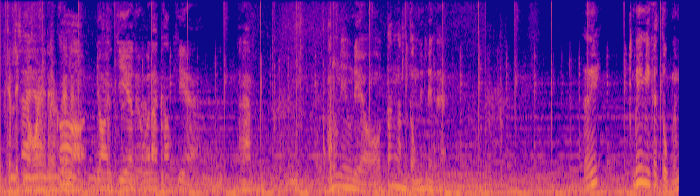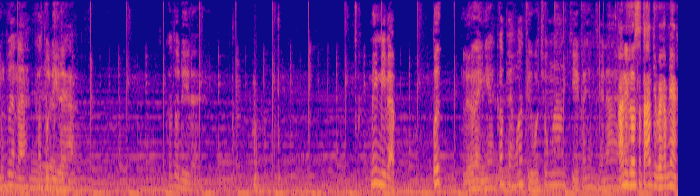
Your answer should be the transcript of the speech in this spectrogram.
สกันเล็กน้อยนะแล้วเพื่ก็อนๆนะยอยเกียร์หรือเวลาเข้าเกียร์นะครับเอาน้องนิวเดี๋ยวตั้งลำตรงนิดนึงฮะเฮ้ยไม่มีกระตุกนะเพื่อนๆนะเข้าตัวดีเลยฮะเข้าตัวดีเลย ไม่มีแบบปึ๊ก หรืออะไรเงี้ยก็แปลว่าถือว่าช่วงล่างเกียร์ก็ยังใช้ได้อันนี้รถสตาร์ทอยู่ไหมครับเนี่ย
